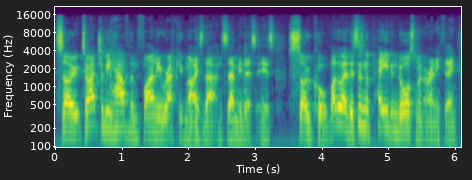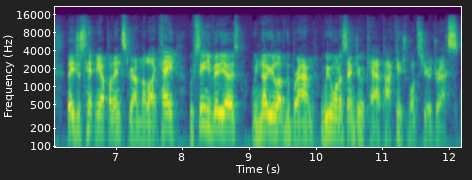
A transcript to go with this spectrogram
So to actually have them finally recognize that and send me this is so cool. By the way, this isn't a paid endorsement or anything. They just hit me up on Instagram. They're like, hey, we've seen your videos. We know you love the brand. We want to send you a care package. What's your address?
